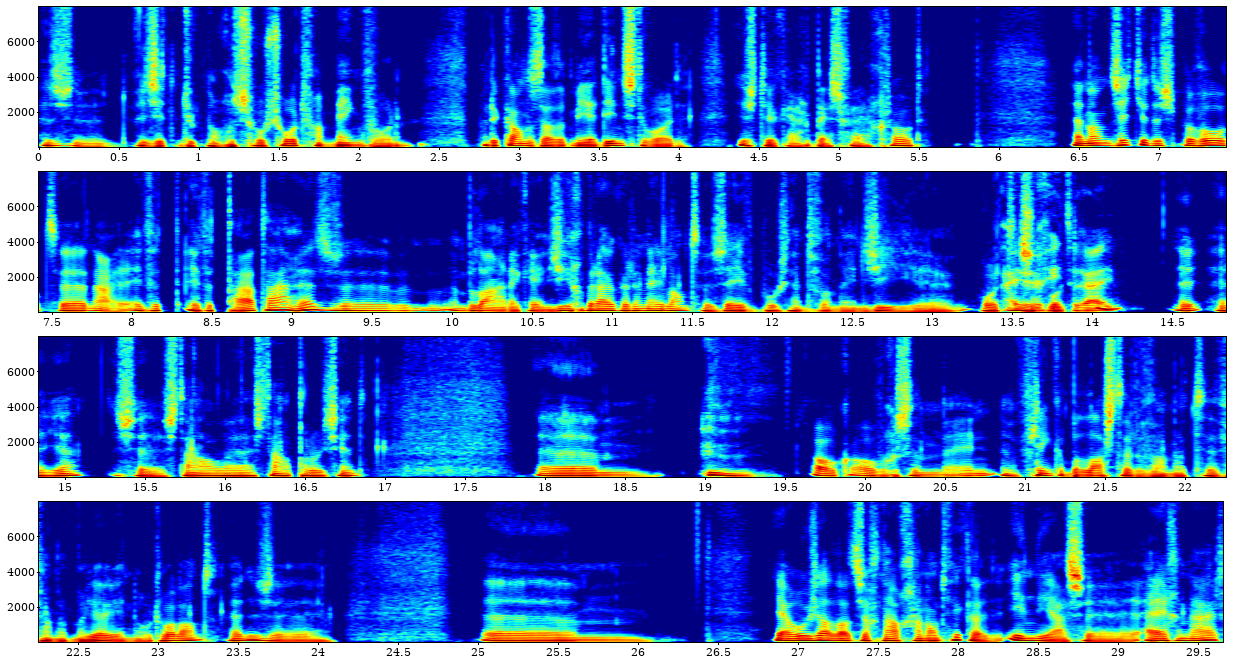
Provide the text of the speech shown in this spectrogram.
Dus uh, we zitten natuurlijk nog een soort, van mengvorm. Maar de kans dat het meer diensten worden, is natuurlijk eigenlijk best vrij groot. En dan zit je dus bijvoorbeeld, uh, nou even, even Tata, hè, dus, een belangrijke energiegebruiker in Nederland. 7% van de energie wordt... IJzergieterij. ja, dus staal, staalproducent. Um, Ook overigens een, een, flinke belaster van het, van het milieu in Noord-Holland. Dus, uh, um, Ja, hoe zal dat zich nou gaan ontwikkelen? India is eh, eigenaar,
